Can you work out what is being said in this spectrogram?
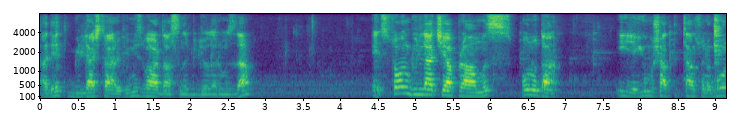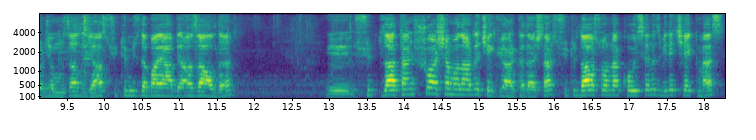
adet güllaç tarifimiz vardı aslında videolarımızda. Evet, son güllaç yaprağımız. Onu da iyice yumuşattıktan sonra borcamımızı alacağız. Sütümüz de bayağı bir azaldı. Ee, süt zaten şu aşamalarda çekiyor arkadaşlar. Sütü daha sonra koysanız bile çekmez.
